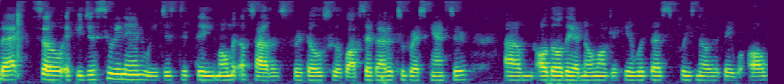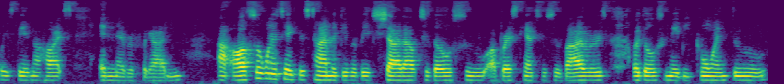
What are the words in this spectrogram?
Back. So if you're just tuning in, we just did the moment of silence for those who have lost their battle to breast cancer. Um, although they are no longer here with us, please know that they will always be in our hearts and never forgotten. I also want to take this time to give a big shout out to those who are breast cancer survivors or those who may be going through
